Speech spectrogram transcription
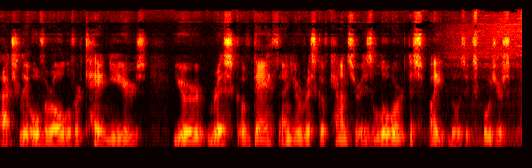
Actually, overall, over 10 years, your risk of death and your risk of cancer is lower despite those exposures.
